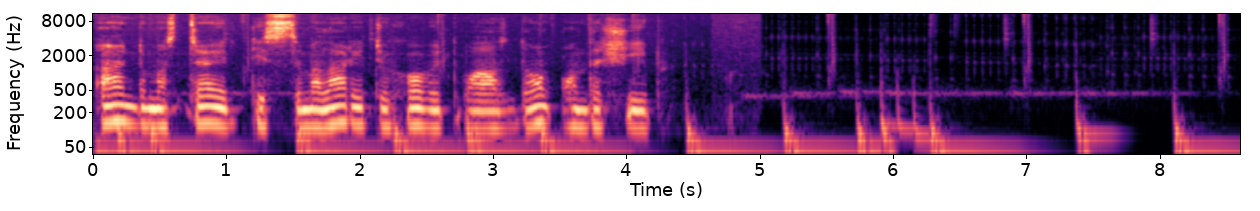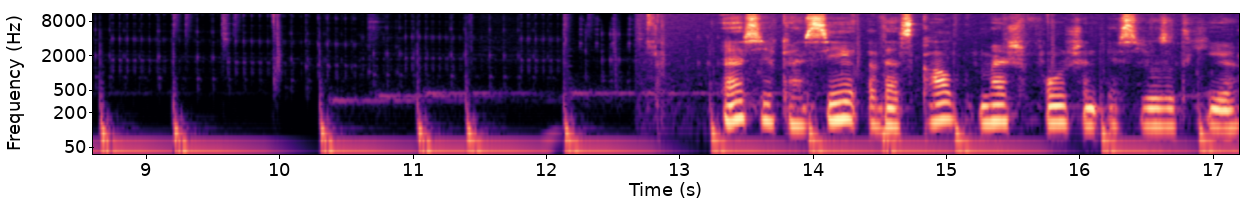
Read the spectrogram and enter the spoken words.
and demonstrate this similarity to how it was done on the ship. As you can see, the sculpt mesh function is used here.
